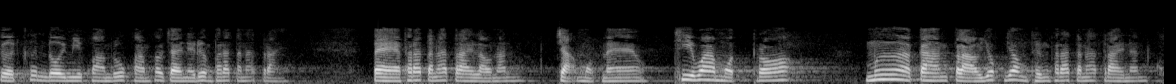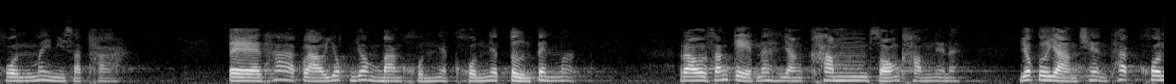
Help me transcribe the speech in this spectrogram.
เกิดขึ้นโดยมีความรู้ความเข้าใจในเรื่องพระรัตนตรัย แต่พระรัตนตรัยเหล่านั้นจะหมดแล้ว ที่ว่าหมดเพราะเมื่อการกล่าวยกย่องถึงพระรัตนตรัยนั้น คนไม่มีศรัทธา แต่ถ้ากล่าวยกย่องบางคนเนี่ยคนเนี่ยตื่นเต้นมาก เราสังเกตนะอย่างคำสองคำเนี่ยนะ ยกตัวอย่างเช่น ถ้าคน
